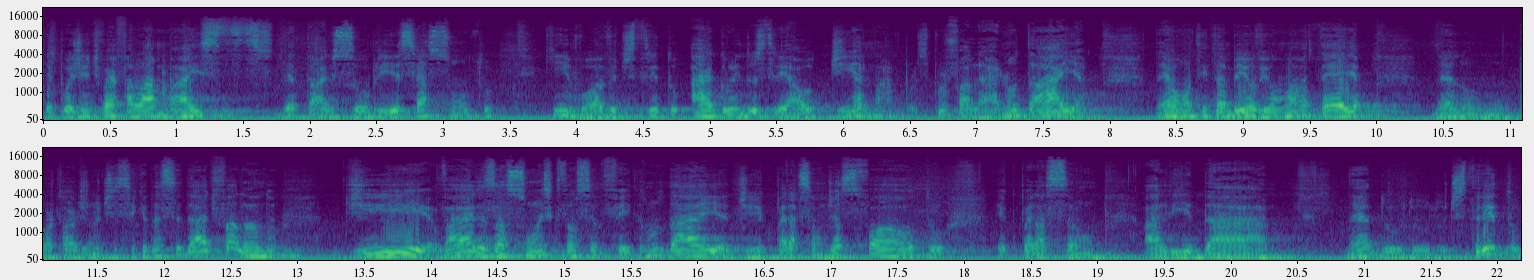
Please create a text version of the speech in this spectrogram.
Depois a gente vai falar mais detalhes sobre esse assunto que envolve o Distrito Agroindustrial de Anápolis. Por falar no DAIA, né? Ontem também eu vi uma matéria né, portal de notícia aqui da cidade falando de várias ações que estão sendo feitas no DAIA, de recuperação de asfalto, recuperação ali da, né, do, do, do distrito.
